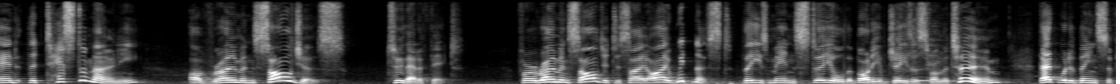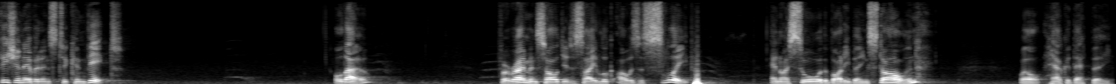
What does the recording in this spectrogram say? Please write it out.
And the testimony of Roman soldiers to that effect for a Roman soldier to say, I witnessed these men steal the body of Jesus from the tomb, that would have been sufficient evidence to convict. Although, for a Roman soldier to say, Look, I was asleep and I saw the body being stolen, well, how could that be?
